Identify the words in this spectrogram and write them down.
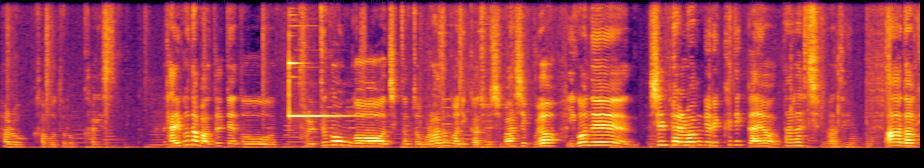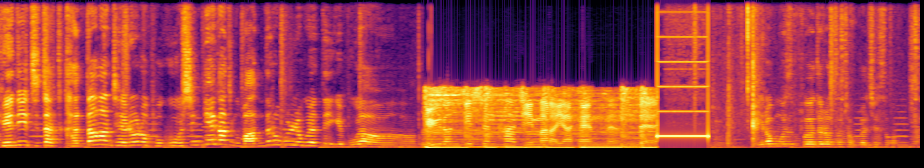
하러 가보도록 하겠습니다. 달고나 만들 때도 불 뜨거운 거 직접적으로 하는 거니까 조심하시고요. 이거는 실패할 확률이 크니까요. 따라하지 마세요. 아, 나 괜히 진짜 간단한 재료로 보고 신기해가지고 만들어 보려고 했는데 이게 뭐야. 그런 짓은 하지 말아야 했는데 이런 모습 보여드려서 정말 죄송합니다.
